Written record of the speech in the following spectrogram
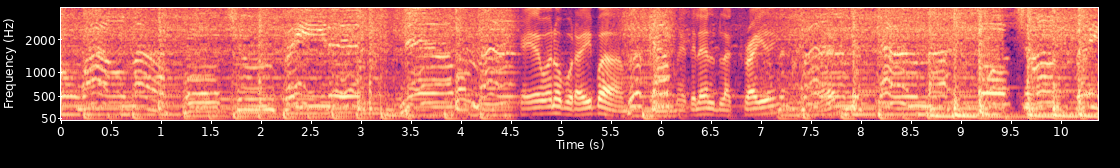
the while my fortune faded. Never mind, Que hay bueno por ahí para meterle el Black Friday. A ver. this time my fortune faded.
